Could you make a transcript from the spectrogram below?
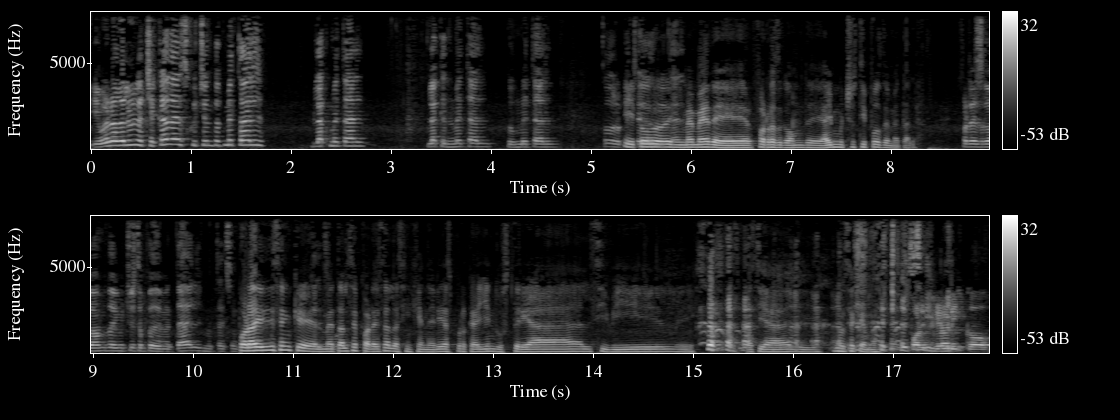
Y bueno, dale una checada, escuchen death metal, black metal, black and metal, doom metal, todo lo que Y todo metal. el meme de Forrest Gump de hay muchos tipos de metal. Forrest Gump, hay muchos tipos de metal, metal Por ahí dicen que el metal se parece a las ingenierías porque hay industrial, civil, y espacial y no sé qué más. Metal. Folclórico.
